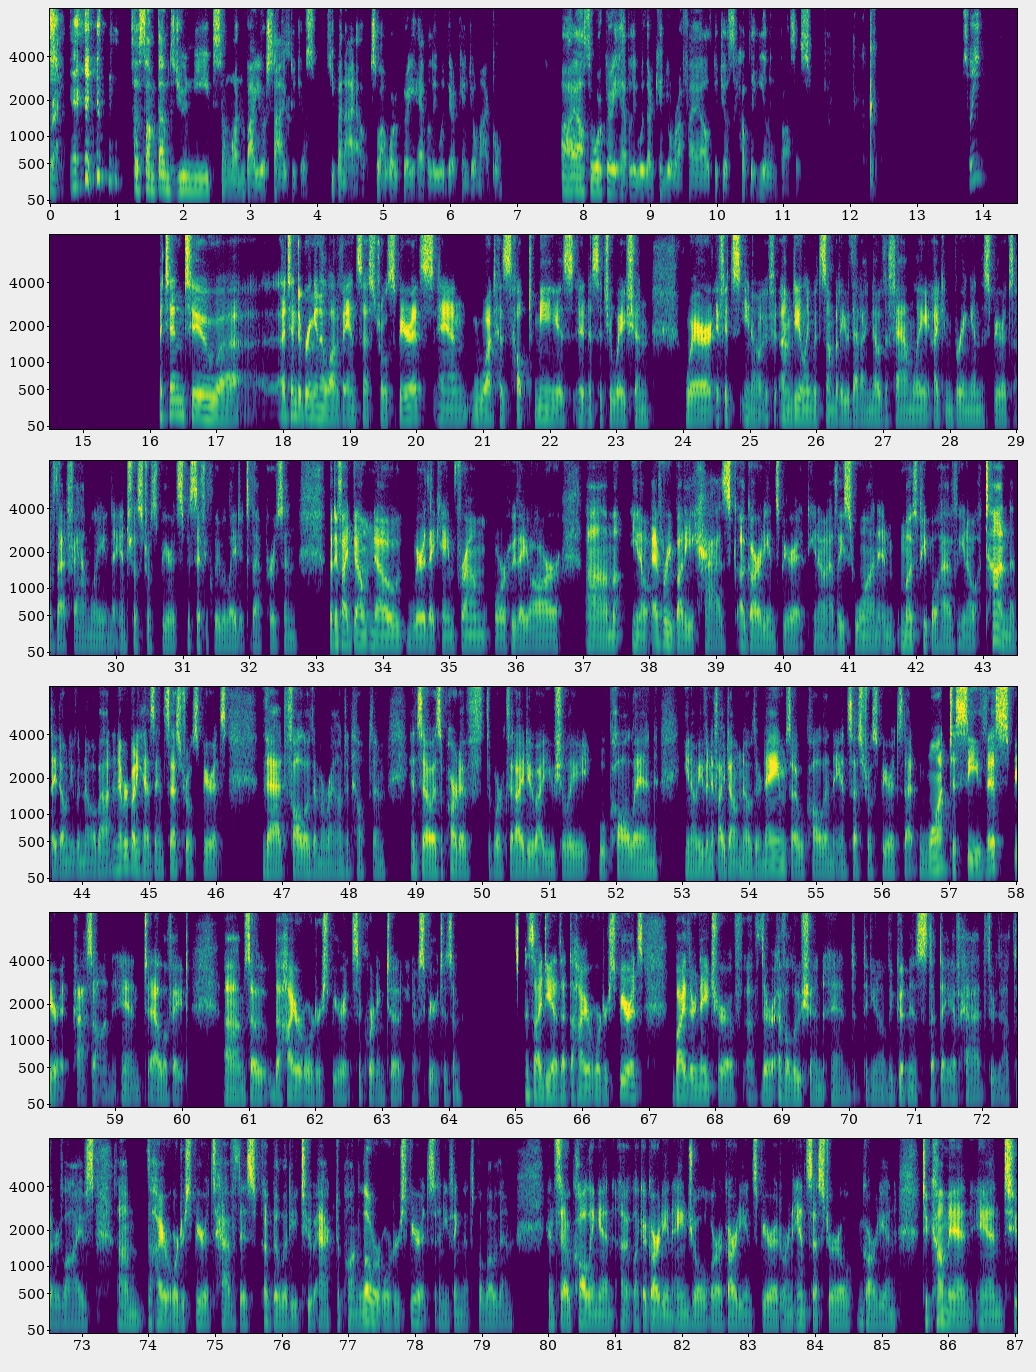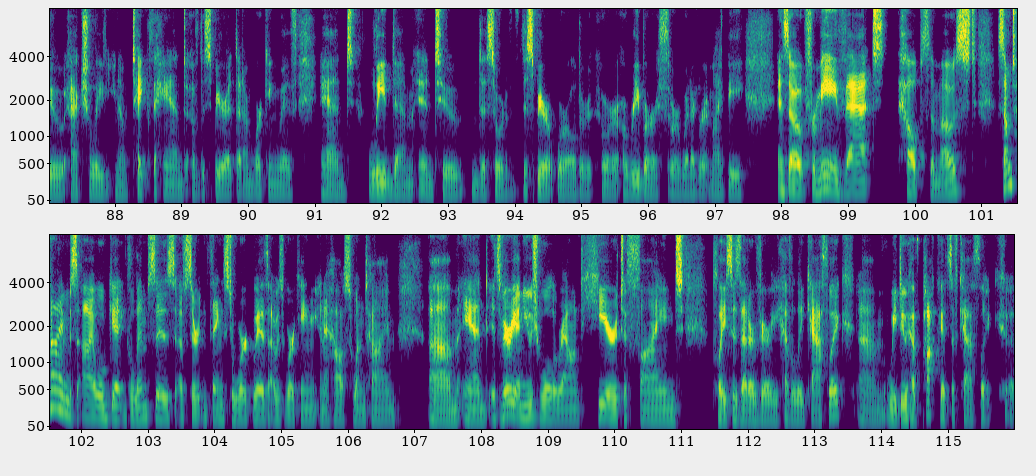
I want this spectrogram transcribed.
right. so sometimes you need someone by your side to just keep an eye out. So I work very heavily with the Archangel Michael. I also work very heavily with Archangel Raphael to just help the healing process. Sweet. I tend to uh, I tend to bring in a lot of ancestral spirits, and what has helped me is in a situation where if it's you know if i'm dealing with somebody that i know the family i can bring in the spirits of that family and the ancestral spirits specifically related to that person. But if i don't know where they came from or who they are um, you know everybody has a guardian spirit you know at least one and most people have you know a ton that they don't even know about and everybody has ancestral spirits that follow them around and help them. And so, as a part of the work that I do, I usually will call in, you know, even if I don't know their names, I will call in the ancestral spirits that want to see this spirit pass on and to elevate. Um, so, the higher order spirits, according to, you know, Spiritism. this idea that the higher order spirits by their nature of, of their evolution and the, you know the goodness that they have had throughout their lives. Um, the higher order spirits have this ability to act upon lower order spirits anything that's below them and so calling in a, like a guardian angel or a guardian spirit or an ancestral guardian to come in and to actually you know take the hand of the spirit that i'm working with and lead them into the sort of the spirit world or or a rebirth or whatever it might be and so for me that helps the most. Sometimes I will get glimpses of certain things to work with. I was working in a house one time, um, and it's very unusual around here to find places that are very heavily Catholic. Um, we do have pockets of Catholic uh,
